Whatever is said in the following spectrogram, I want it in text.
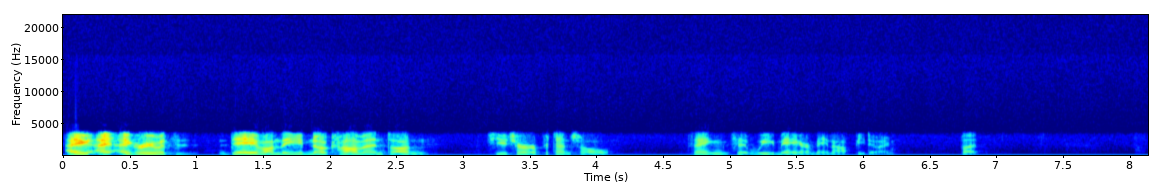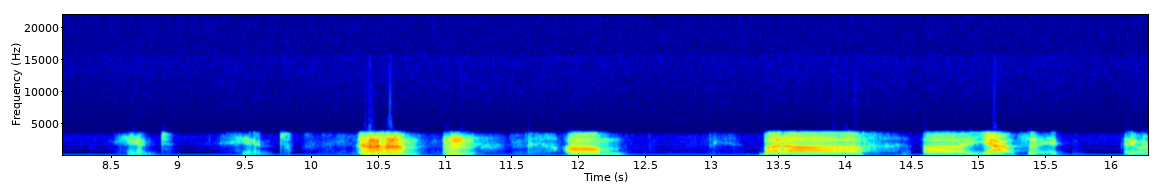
I, I, I agree with Dave on the no comment on future or potential things that we may or may not be doing, but hint, hint. um, but uh, uh, yeah. So it, anyway,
